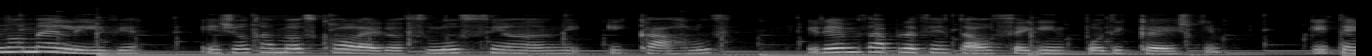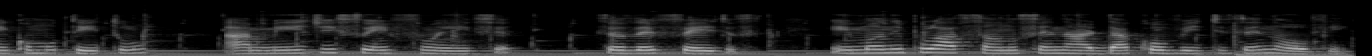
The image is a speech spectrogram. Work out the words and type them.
nome é Lívia e, junto a meus colegas Luciane e Carlos, iremos apresentar o seguinte podcast, que tem como título A mídia e sua influência, seus efeitos e manipulação no cenário da Covid-19.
